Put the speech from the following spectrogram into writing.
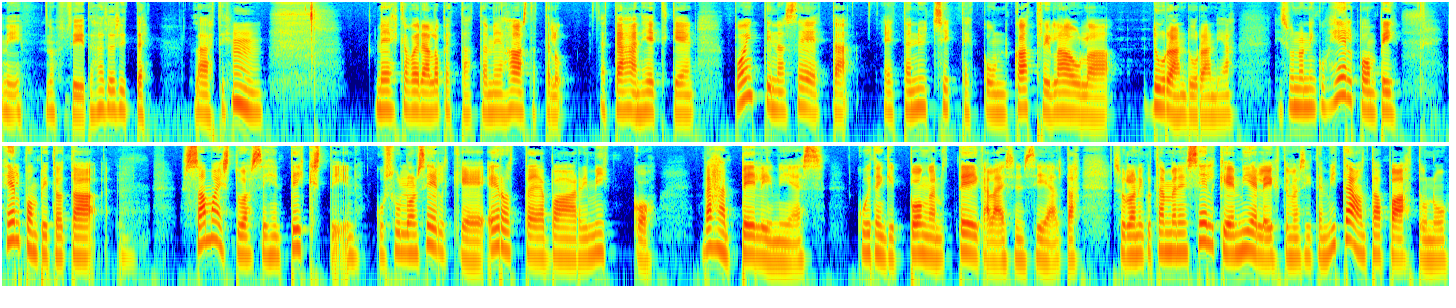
niin, no siitähän se sitten lähti. Mm. Me ehkä voidaan lopettaa tämä meidän haastattelu tähän hetkeen. Pointtina se, että, että nyt sitten kun Katri laulaa Duran Durania, niin sun on niin kuin helpompi, helpompi tota, samaistua siihen tekstiin, kun sulla on selkeä erottajabaari Mikko, vähän pelimies – kuitenkin pongannut teikäläisen sieltä. Sulla on niin tämmöinen selkeä mieleyhtymä siitä, mitä on tapahtunut,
